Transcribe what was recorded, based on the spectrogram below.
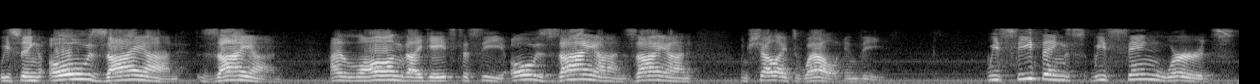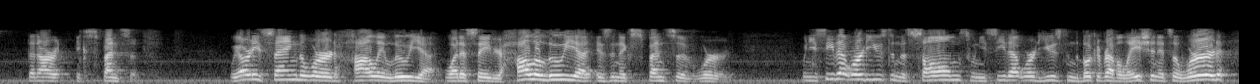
We sing, O Zion, Zion, I long thy gates to see. O Zion, Zion, when shall I dwell in thee? We see things, we sing words that are expensive. We already sang the word hallelujah, what a Savior. Hallelujah is an expensive word. When you see that word used in the Psalms, when you see that word used in the book of Revelation, it's a word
